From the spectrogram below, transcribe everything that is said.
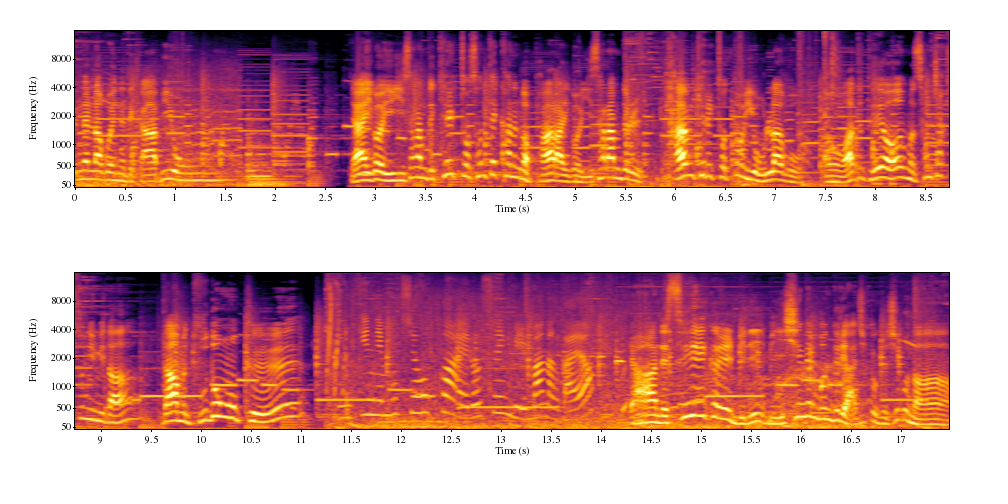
끝내려고 했는데 까비용. 야 이거 이 사람들 캐릭터 선택하는 거 봐라. 이거 이 사람들 다음 캐릭터 또 이거 올라고. 어 와도 돼요. 뭐 선착순입니다. 다음은 두동호크. 인기님 혹시 호크 아이로 수익 밀만한가요? 야 근데 스웩을 밀, 미시는 분들이 아직도 계시구나.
